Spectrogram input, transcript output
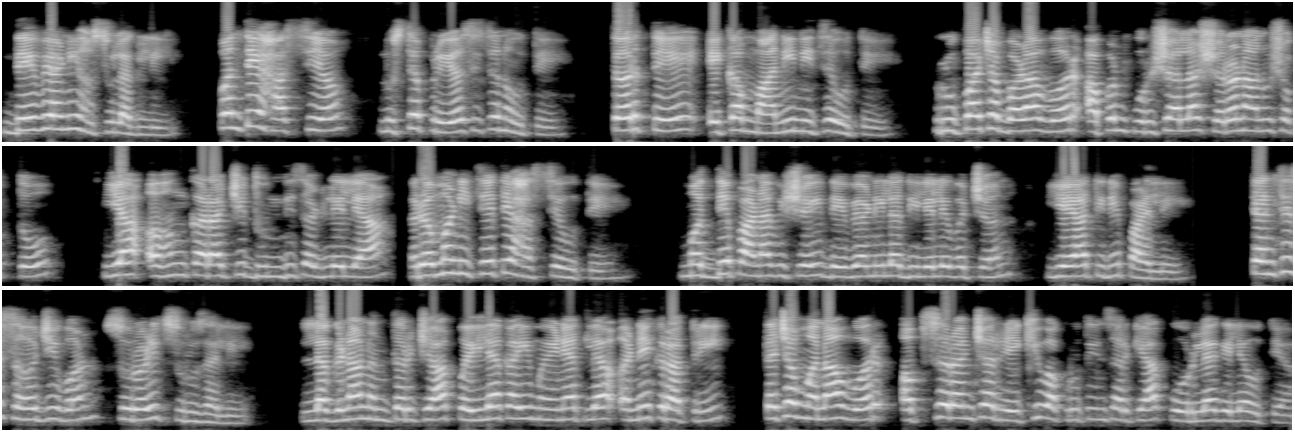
देवयानी हसू लागली. पण ते हास्य नुसत्या प्रेयसीचे नव्हते. तर ते एका मानिनीचे होते. रूपाच्या बळावर आपण पुरुषाला शरण आणू शकतो. या अहंकाराची धुंदी चढलेल्या रमणीचे ते हास्य होते. मद्यपानाविषयी देवयानीला दिलेले वचन ययातीने पाळले. त्यांचे सहजीवन सुरळीत सुरू झाले. लग्नानंतरच्या पहिल्या काही महिन्यातल्या अनेक रात्री त्याच्या मनावर अप्सरांच्या रेखीव आकृतींसारख्या कोरल्या गेल्या होत्या.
